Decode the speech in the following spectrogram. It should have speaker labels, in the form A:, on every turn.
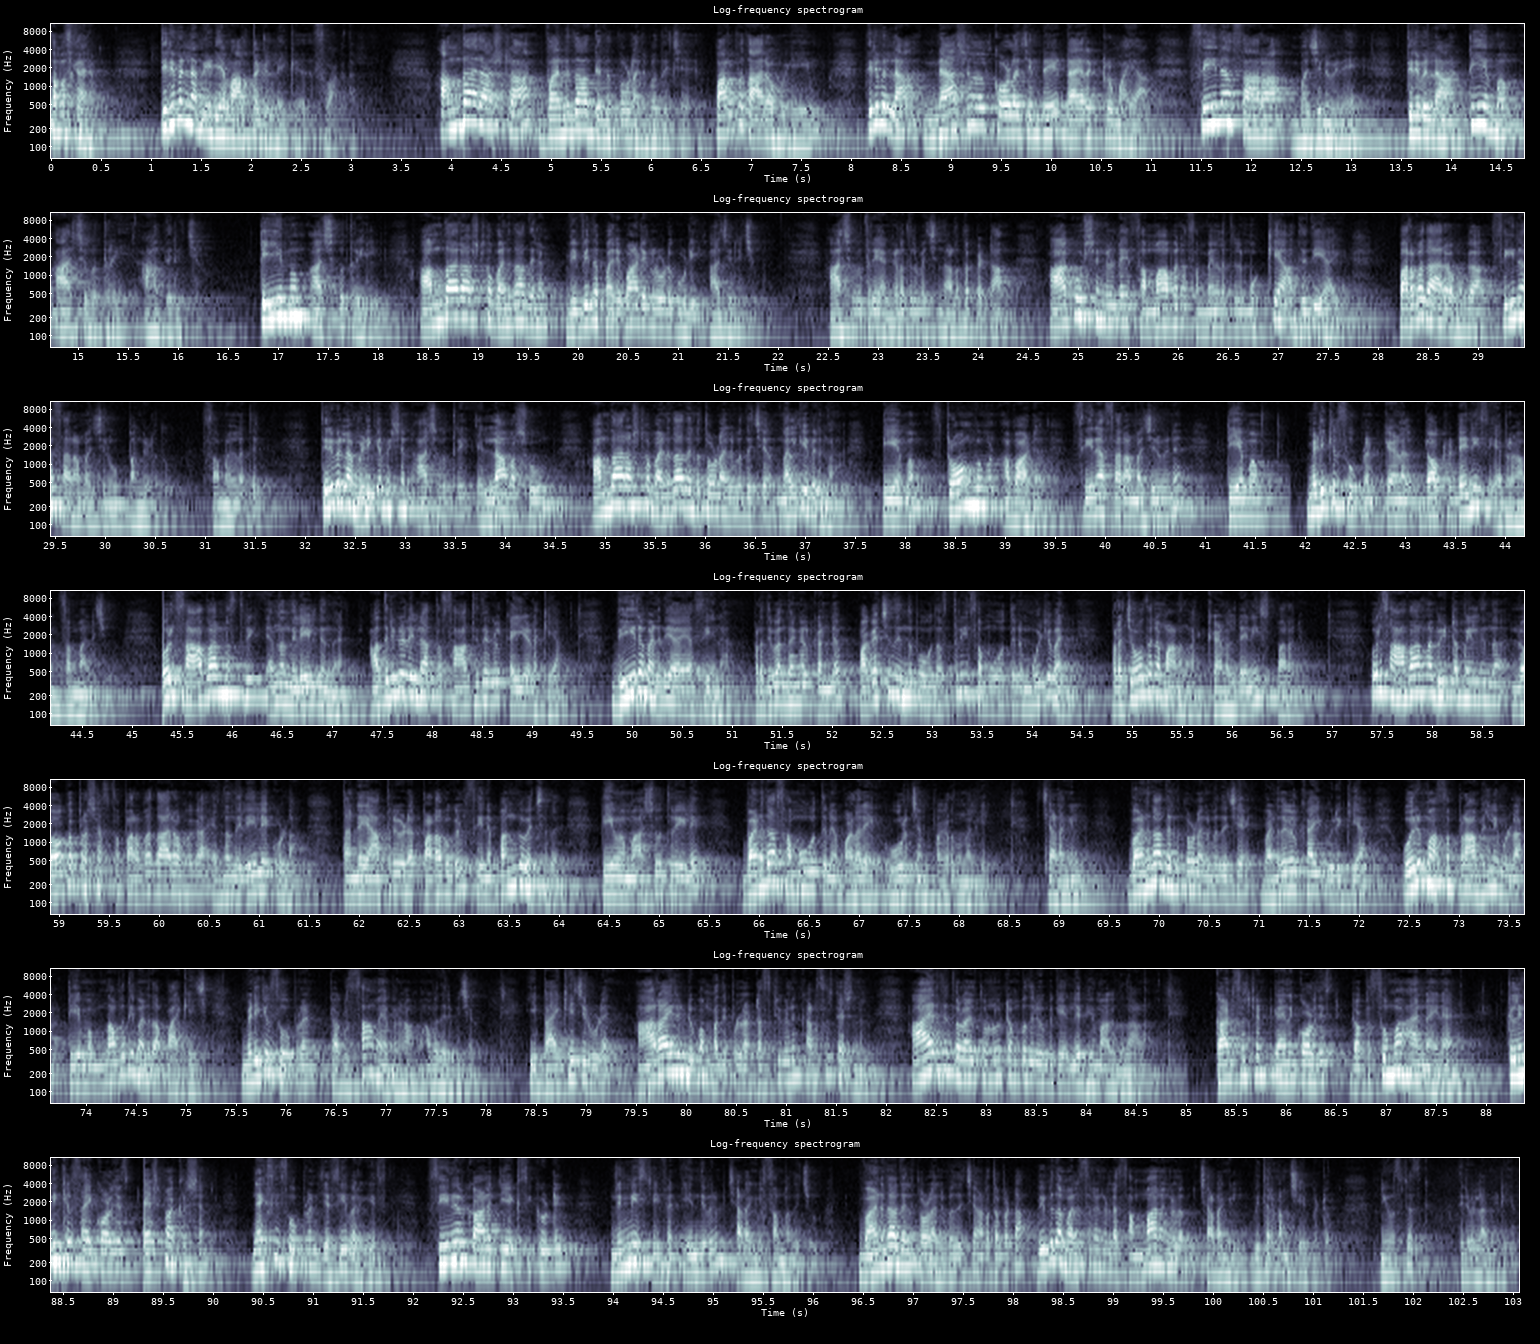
A: നമസ്കാരം. തിരുവല്ല മീഡിയ വാർത്തകളിലേക്ക് സ്വാഗതം. അന്താരാഷ്ട്ര വനിതാ ദിനത്തോടനുബന്ധിച്ച് പർവതാരോഹകയും തിരുവല്ല നാഷണൽ കോളേജിന്റെ ഡയറക്ടറുമായ സീന സാറ മജ്നുവിനെ തിരുവല്ല ടി എം എം ആശുപത്രി ആദരിച്ചു. ടി എം എം ആശുപത്രിയിൽ അന്താരാഷ്ട്ര വനിതാ ദിനം വിവിധ പരിപാടികളോടുകൂടി ആചരിച്ചു. ആശുപത്രി അങ്കണത്തിൽ വെച്ച് നടത്തപ്പെട്ട ആഘോഷങ്ങളുടെ സമാപന സമ്മേളനത്തിൽ മുഖ്യ അതിഥിയായി പർവതാരോഹക സീന സാറാമച്ചിനു പങ്കെടുത്തു. സമ്മേളനത്തിൽ തിരുവല്ല മെഡിക്കൽ മിഷൻ ആശുപത്രി എല്ലാ വർഷവും അന്താരാഷ്ട്ര വനിതാ ദിനത്തോടനുബന്ധിച്ച് നൽകി വരുന്ന T M M strong woman award Seena സാറാം മജ്നുവിന് T M M medical superintendent colonel doctor Denis Abraham സമ്മാനിച്ചു. ഒരു സാധാരണ സ്ത്രീ എന്ന നിലയിൽ നിന്ന് അതിരുകളില്ലാത്ത സാധ്യതകൾ കൈയടക്കിയ ധീരവനിതയായ സീന പ്രതിബന്ധങ്ങൾ കണ്ട് പകച്ചു നിന്നു പോകുന്ന സ്ത്രീ സമൂഹത്തിന് മുഴുവൻ പ്രചോദനമാണെന്ന് കേണൽ ഡെനീസ് പറഞ്ഞു. ഒരു സാധാരണ വീട്ടമ്മയിൽ നിന്ന് ലോകപ്രശസ്ത പർവതാരോഹക എന്ന നിലയിലേക്കുള്ള തന്റെ യാത്രയുടെ പടവുകൾ സീന പങ്കുവച്ചത് എം ആശുപത്രിയിലെ വനിതാ സമൂഹത്തിന് വളരെ ഊർജം പകർന്നു നൽകി. ചടങ്ങിൽ വനിതാ ദിനത്തോടനുബന്ധിച്ച് വനിതകൾക്കായി ഒരുക്കിയ ഒരു മാസം പ്രാബല്യമുള്ള ടി എം എം നവതി വനിതാ package medical superintendent doctor Sam Abraham അവതരിപ്പിച്ചു. ഈ പാക്കേജിലൂടെ ആറായിരം രൂപ മതിപ്പുള്ള ടെസ്റ്റുകളും കൺസൾട്ടേഷനും ആയിരത്തി തൊള്ളായിരത്തി തൊണ്ണൂറ്റൊമ്പത് രൂപയ്ക്ക് ലഭ്യമാകുന്നതാണ്. Consultant gynaecologist doctor Suma Ann Ninan clinical psychologist Reshma Krishnan നെക്സി superintendent Jessy Varghese senior quality executive Nimmi Stephen എന്നിവരും ചടങ്ങിൽ സംബന്ധിച്ചു. വനിതാ ദിനത്തോടനുബന്ധിച്ച് നടത്തപ്പെട്ട വിവിധ മത്സരങ്ങളുടെ സമ്മാനങ്ങളും ചടങ്ങിൽ വിതരണം ചെയ്യപ്പെട്ടു. News desk Thiruvalla media.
